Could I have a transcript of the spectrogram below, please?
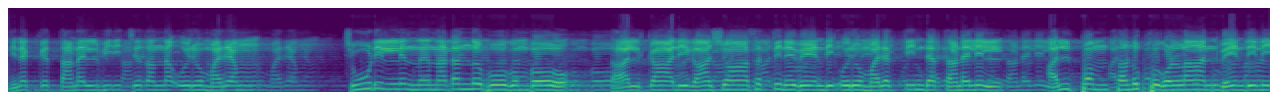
നിനക്ക് തണൽ വിരിച്ചു തന്ന ഒരു മരം മരം. ചൂടിൽ നിന്ന് നടന്നു പോകുമ്പോ താൽക്കാലിക ആശ്വാസത്തിന് വേണ്ടി ഒരു മരത്തിന്റെ തണലിൽ അല്പം തണുപ്പ് കൊള്ളാൻ വേണ്ടി നീ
